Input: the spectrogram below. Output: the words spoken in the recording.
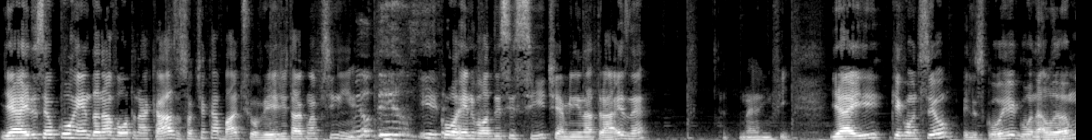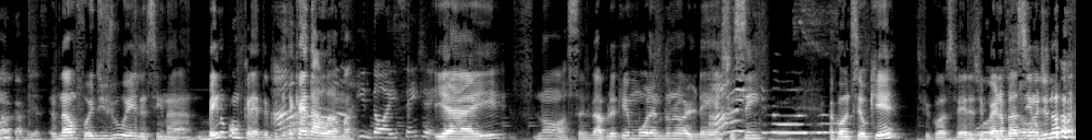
E aí ele saiu correndo, dando a volta na casa, só que tinha acabado de chover e a gente tava com uma piscininha. Meu Deus! E correndo em volta desse sítio, e a menina atrás, né? né? Enfim. E aí, o que aconteceu? Ele escorregou na lama. Não, foi de joelho, assim, na... bem no concreto. Ele podia ter caído na lama. E dói, sem jeito. E aí, nossa, abriu aquele morango do Nordeste, Ai, assim. Que nojo. Aconteceu o quê? Ficou as férias de perna de pra novo. cima de novo.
